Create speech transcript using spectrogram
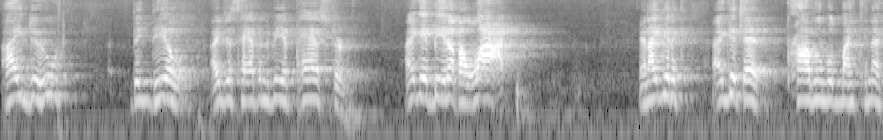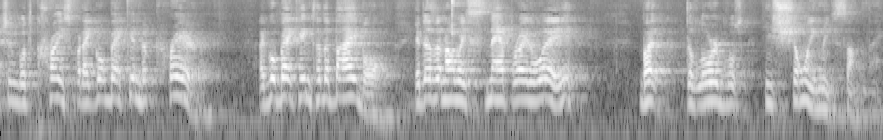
I do. Big deal. I just happen to be a pastor. I get beat up a lot. And I get, a, I get that problem with my connection with Christ, but I go back into prayer. I go back into the Bible. It doesn't always snap right away, but the Lord was, He's showing me something.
